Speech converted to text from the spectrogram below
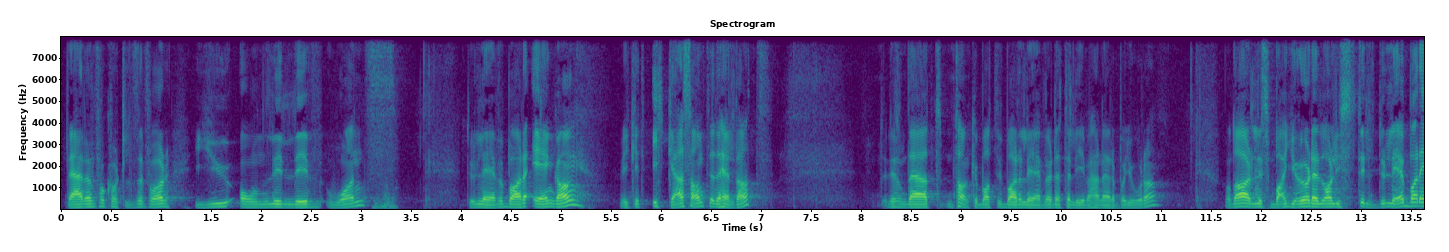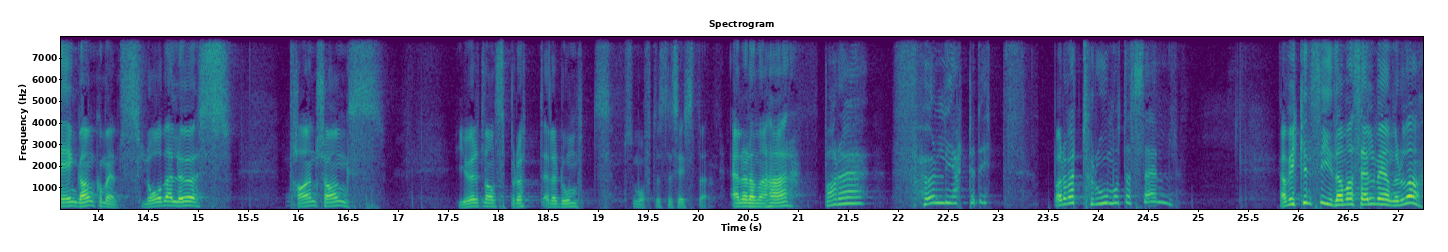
Det er en forkortelse for You Only Live Once. Du lever bare én gang, hvilket ikke er sant i det hele tatt. Liksom det er en tanke på at vi bare lever dette livet her nede på jorda. Og da er det liksom bare gjør det du har lyst til. Du lever bare én gang. Kom igjen, slå deg løs. Ta en sjanse. Gjør et eller annet sprøtt eller dumt, som oftest det siste. Eller denne her. Bare følg hjertet ditt. Bare vær tro mot deg selv. Ja, Hvilken side av meg selv mener du, da?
